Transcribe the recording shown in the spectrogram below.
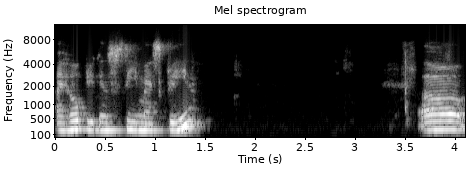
I hope you can see my screen. Uh,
